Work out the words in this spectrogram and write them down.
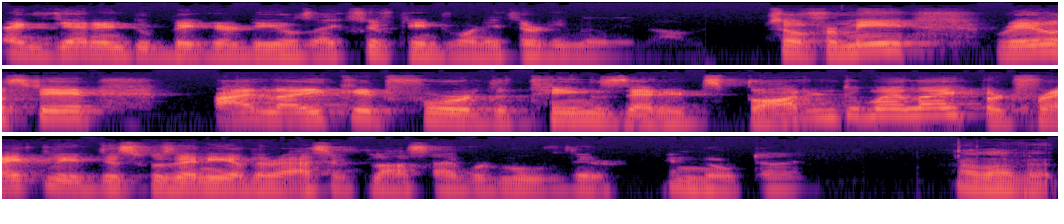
and get into bigger deals like 15, 20, 30 million dollars. So for me, real estate, I like it for the things that it's brought into my life. But frankly, if this was any other asset class, I would move there in no time. I love it.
